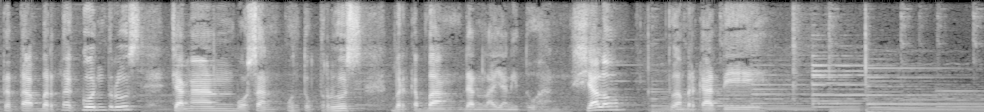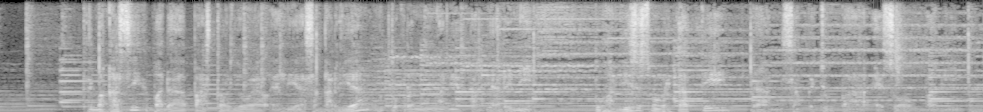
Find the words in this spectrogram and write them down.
tetap bertekun terus jangan bosan untuk terus berkembang dan layani Tuhan. Shalom Tuhan berkati Terima kasih kepada Pastor Yoel Elia Sakaria untuk renungannya pagi hari ini. Tuhan Yesus memberkati dan sampai jumpa esok pagi.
